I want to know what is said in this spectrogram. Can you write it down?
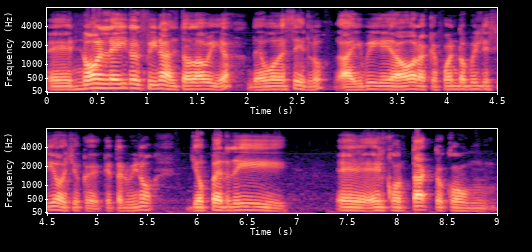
no he leído el final todavía, debo decirlo. Ahí vi ahora que fue en 2018 que, que terminó. Yo perdí eh, el contacto con,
